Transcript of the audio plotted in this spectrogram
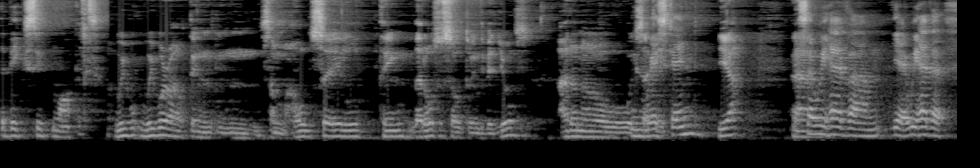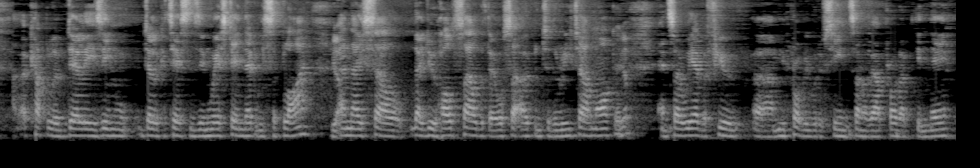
the big supermarkets. We, we were out in, in some wholesale thing that also sold to individuals. I don't know In exactly. West End, Yeah. So we have, um, yeah, we have a, a couple of delis in delicatessens in West End that we supply, Yeah. and they sell. They do wholesale, but they're also open to the retail market. Yeah. And so we have a few. Um, you probably would have seen some of our product in there,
